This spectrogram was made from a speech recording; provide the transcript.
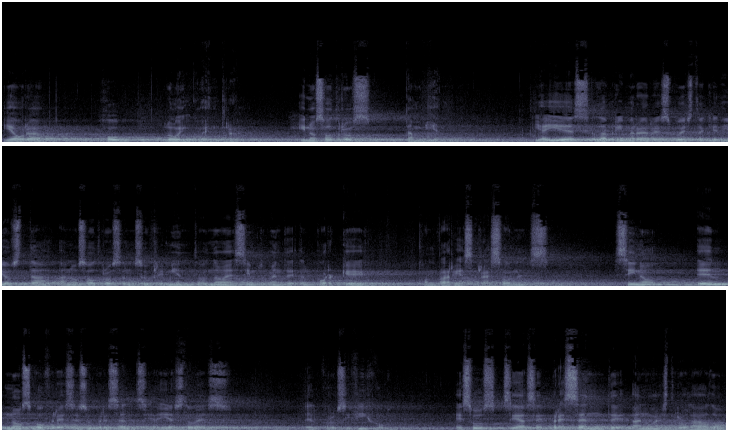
Y ahora Job lo encuentra y nosotros también. Y ahí es la primera respuesta que Dios da a nosotros en el sufrimiento. No es simplemente el por qué con varias razones, sino Él nos ofrece su presencia y esto es el crucifijo. Jesús se hace presente a nuestro lado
